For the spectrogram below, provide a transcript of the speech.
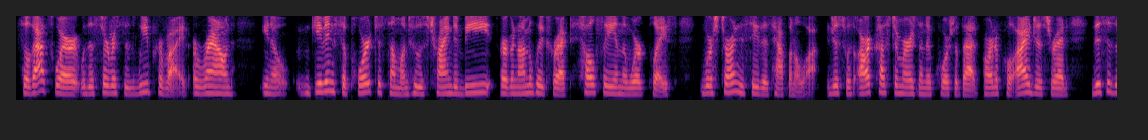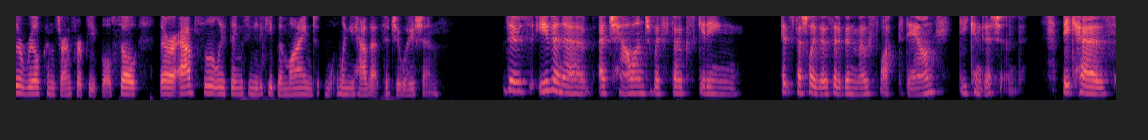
So that's where with the services we provide around you know, giving support to someone who's trying to be ergonomically correct, healthy in the workplace. We're starting to see this happen a lot just with our customers. And of course, with that article I just read, this is a real concern for people. So there are absolutely things you need to keep in mind when you have that situation. There's even a, a challenge with folks getting, especially those that have been most locked down, deconditioned because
